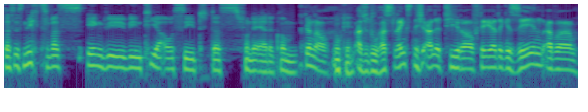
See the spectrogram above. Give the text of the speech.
das ist nichts, was irgendwie wie ein Tier aussieht, das von der Erde kommt. Genau. Okay. Also du hast längst nicht alle Tiere auf der Erde gesehen, aber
